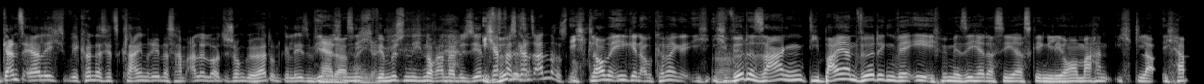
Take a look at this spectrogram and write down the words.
Ganz ehrlich, wir können das jetzt kleinreden, das haben alle Leute schon gehört und gelesen. Wir, Ja, müssen, nicht, wir müssen nicht noch analysieren. Ich, habe was ganz anderes noch. Ich glaube eh, genau. Können wir, ich, ich würde sagen, die Bayern würdigen wir eh. Ich bin mir sicher, dass sie das gegen Lyon machen. Ich glaube, ich habe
